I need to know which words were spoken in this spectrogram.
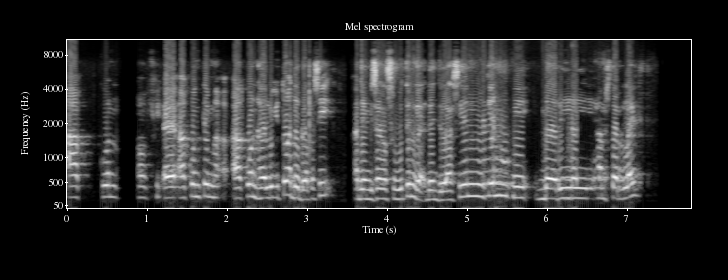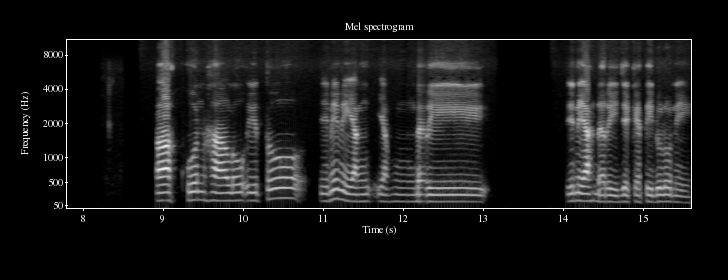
akun eh, akun tim akun halu itu ada berapa sih? Ada yang bisa sebutin nggak dan jelasin mungkin nih dari Hamster Live? akun Halo itu ini nih yang yang dari ini ya dari JKT dulu nih.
